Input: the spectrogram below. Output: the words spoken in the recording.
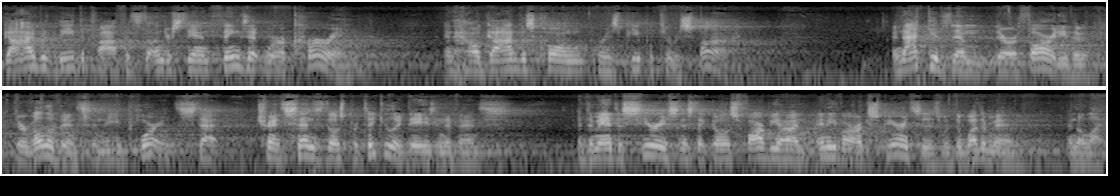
God would lead the prophets to understand things that were occurring and how God was calling for His people to respond. And that gives them their authority, their, their relevance, and the importance that transcends those particular days and events and demands a seriousness that goes far beyond any of our experiences with the weathermen and the like.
